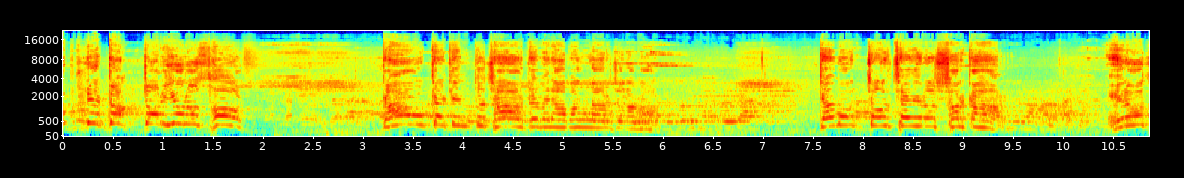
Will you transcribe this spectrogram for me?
আপনি ডক্টর ইউনুস হন। কাউকে কিন্তু ছাড় দেবে না বাংলার জনগণ। কেমন চলছে ইউনুস সরকার? ইউনুস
